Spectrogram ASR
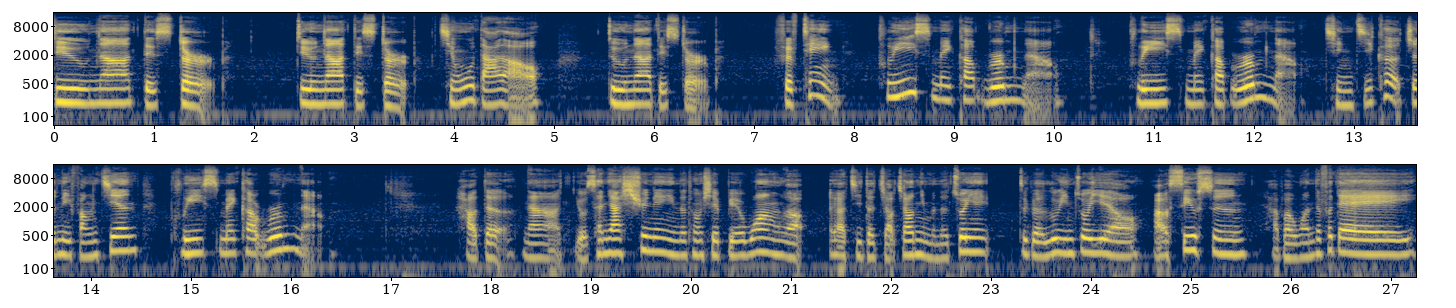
Do not disturb, do not disturb, 请勿打扰 do not disturb. 15. Please make up room now, please make up room now, 请即刻整理房间 please make up room now. 好的，那有参加训练营的同学别忘了。 要记得交交你们的作业，这个录音作业哦。I'll see you soon. Have a wonderful day.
